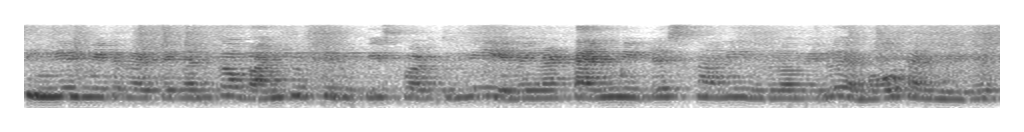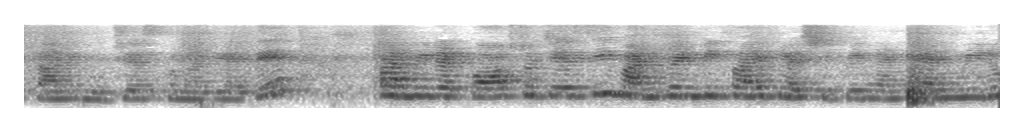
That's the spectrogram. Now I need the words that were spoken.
సింగిల్ మీటర్ అయితే కనుక వన్ ఫిఫ్టీ రూపీస్ పడుతుంది. ఏమైనా టెన్ మీటర్స్ కానీ ఇందులో మీరు అబౌవ్ టెన్ మీటర్స్ కానీ బుక్ చేసుకున్నట్లయితే పర్ మీటర్ కాస్ట్ వచ్చేసి one twenty five plus shipping అండి. అండ్ మీరు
